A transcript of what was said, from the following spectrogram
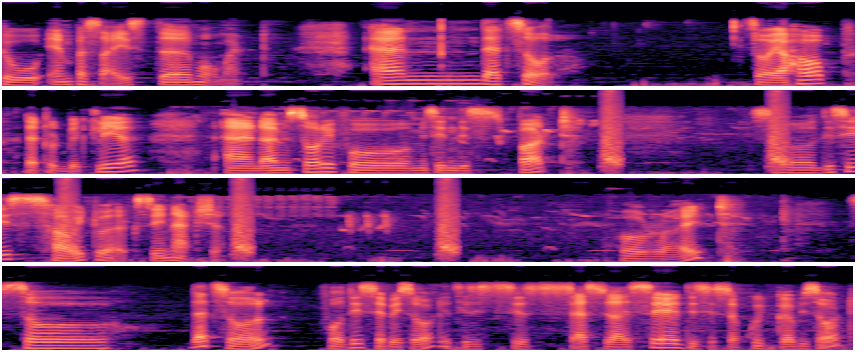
to emphasize the moment. And that's all so I hope that would be clear and I'm sorry for missing this part. So this is how it works in action. Alright. So that's all for this episode. This is as I said this is a quick episode.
